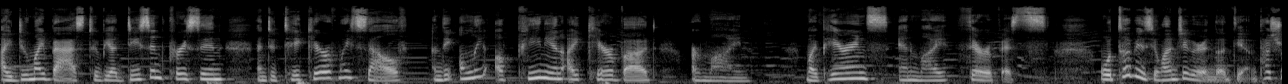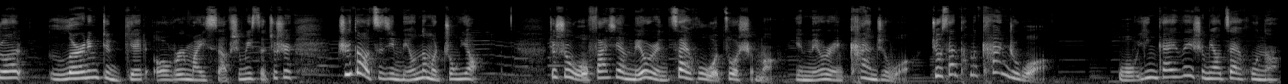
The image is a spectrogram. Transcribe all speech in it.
I do my best to be a decent person and to take care of myself, and the only opinion I care about are mine, my parents, and my therapists. 我特别喜欢这个人的点，他说 “learning to get over myself” 什么意思？就是知道自己没有那么重要。就是我发现没有人在乎我做什么，也没有人看着我。就算他们看着我， 我应该为什么要在乎呢？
